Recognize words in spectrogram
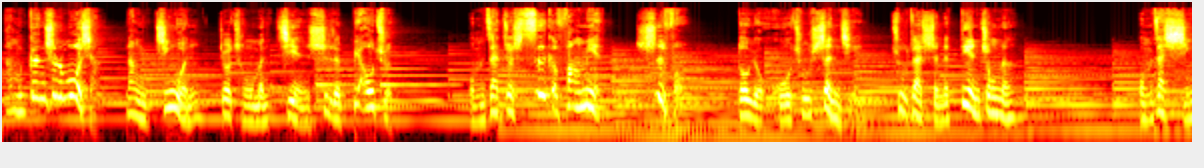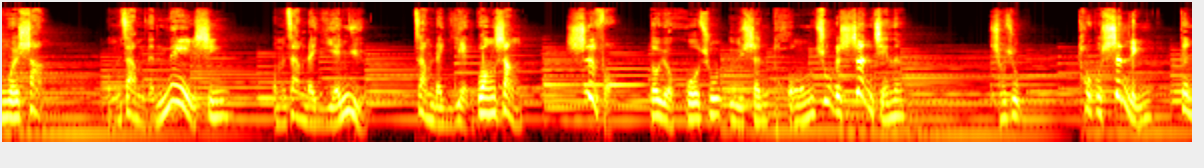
让我们更深的默想。让经文就成我们检视的标准。我们在这四个方面是否都有活出圣洁，住在神的殿中呢？我们在行为上，我们在我们的内心，我们在我们的言语，在我们的眼光上，是否都有活出与神同住的圣洁呢？求主透过圣灵更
